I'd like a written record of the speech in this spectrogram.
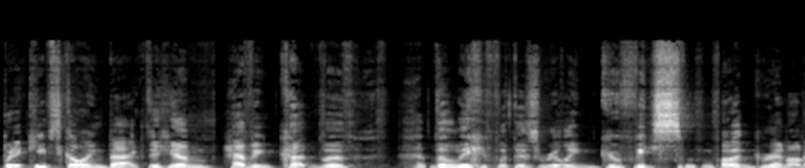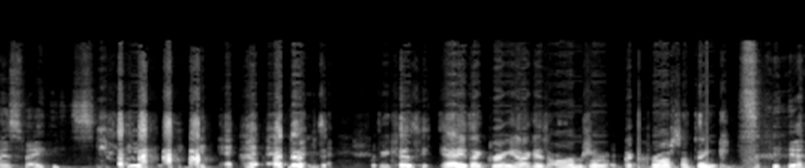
But it keeps going back to him having cut the the leaf with this really goofy, smug grin on his face. I know, because yeah, he's like grinning like his arms are across. I think Yeah.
